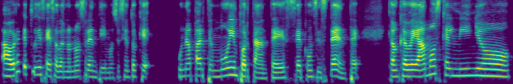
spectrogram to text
Ahora que tú dices eso de no nos rendimos, yo siento que una parte muy importante es ser consistente, que aunque veamos que el niño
